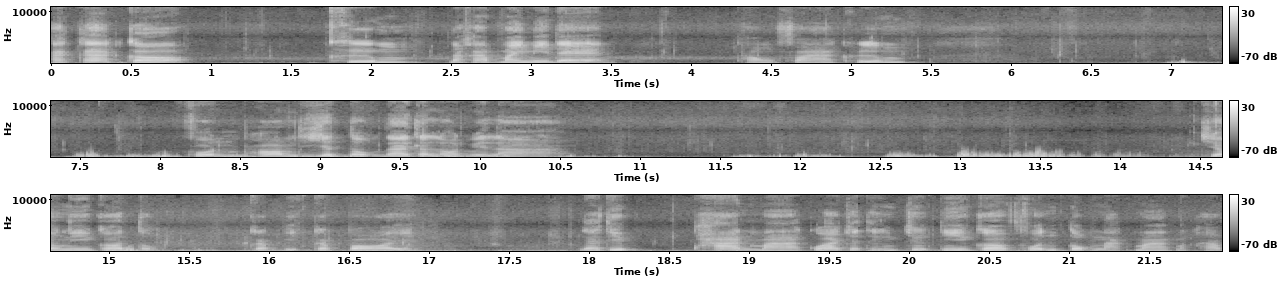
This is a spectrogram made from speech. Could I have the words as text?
อากาศก็ครึ้มนะครับ ไม่มีแดด ท้องฟ้าครึ้ม ฝนพร้อมที่จะตกได้ตลอดเวลา ช่วงนี้ก็ตกกระปิดกระปอย และที่ผ่านมากว่าจะถึงจุดนี้ก็ฝนตกหนักมากนะครับ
